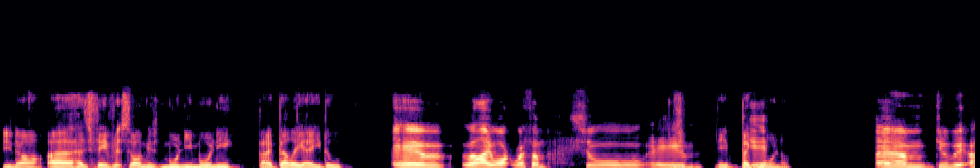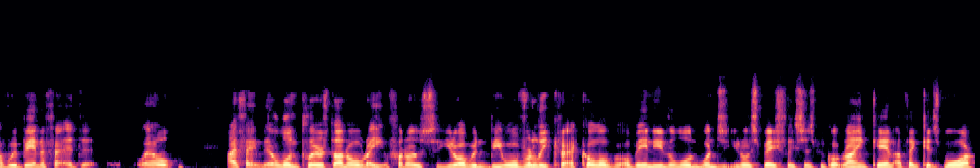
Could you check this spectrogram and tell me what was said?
you know, uh, his favourite song is "Money Money" by Billy Idol. Um, well, I work with him, so um, a big yeah. moaner. Um, do we have we benefited? Well, I think the loan players done all right for us. You know, I wouldn't be overly critical of, of any of the loan ones. You know, especially since we got Ryan Kent. I think it's more,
